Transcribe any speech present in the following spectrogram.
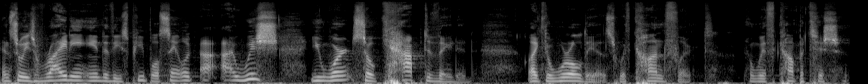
And so he's writing into these people saying, Look, I, I wish you weren't so captivated like the world is with conflict and with competition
